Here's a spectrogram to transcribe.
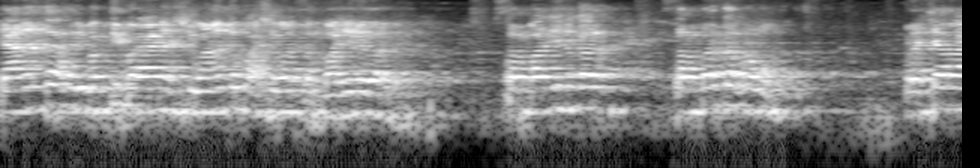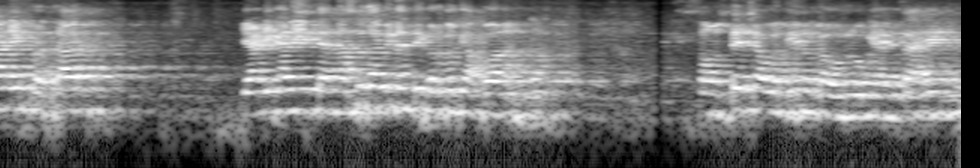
त्यानंतर हरिभक्तीपरायण शिवानंद पाशेवार संभाजीनगर. संभाजीनगर संपर्क प्रमुख. प्रचार आणि प्रसार या ठिकाणी त्यांना सुद्धा विनंती करतो की आपण संस्थेच्या वतीनं गौरव घ्यायचा आहे.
